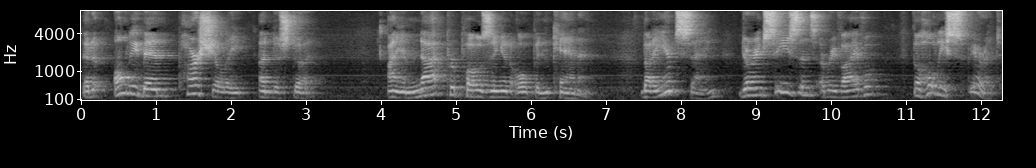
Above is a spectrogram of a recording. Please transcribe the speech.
that have only been partially understood. I am not proposing an open canon, but I am saying during seasons of revival, the Holy Spirit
